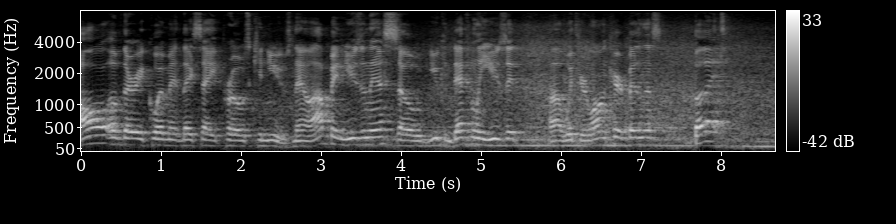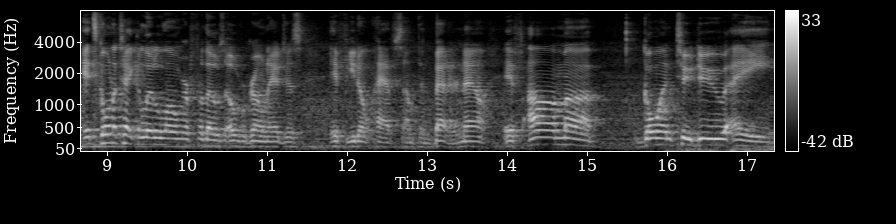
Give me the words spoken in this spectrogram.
all of their equipment they say pros can use. Now, I've been using this, so you can definitely use it uh, with your lawn care business, but it's going to take a little longer for those overgrown edges if you don't have something better. Now, if I'm uh, going to do a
